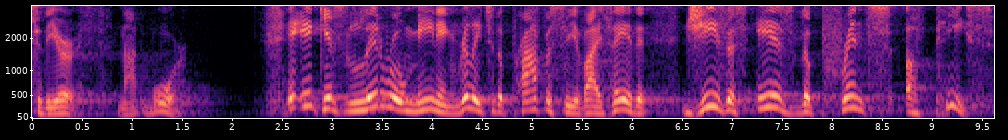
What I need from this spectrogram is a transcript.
to the earth, not war. It gives literal meaning, really, to the prophecy of Isaiah that Jesus is the Prince of Peace.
